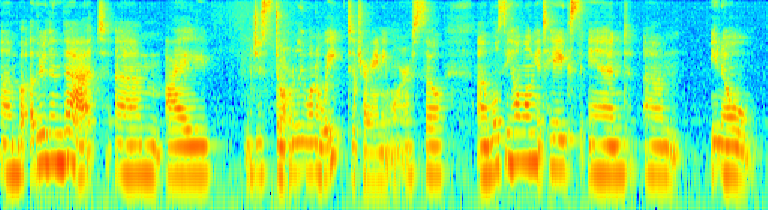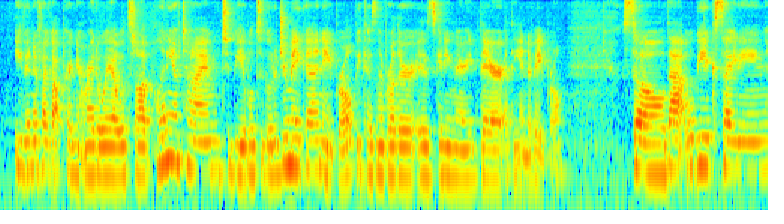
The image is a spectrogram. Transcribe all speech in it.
Um, but other than that, um, I just don't really want to wait to try anymore. So um, we'll see how long it takes. And, um, you know, even if I got pregnant right away, I would still have plenty of time to be able to go to Jamaica in April because my brother is getting married there at the end of April. So that will be exciting.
